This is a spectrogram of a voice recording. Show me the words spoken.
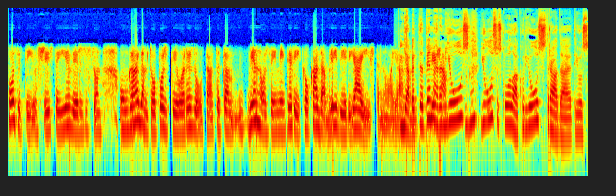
pozitīvas šīs te ievirzes un, un gaidam to pozitīvo rezultātu, tad tam viennozīmīgi arī kaut kādā brīdī ir jāīstenojās. Jā, bet, piemēram, Tiešām. jūs, -hmm. jūsu skolā, kur jūs strādājat, jūs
